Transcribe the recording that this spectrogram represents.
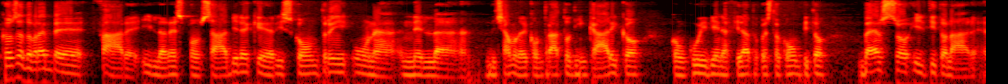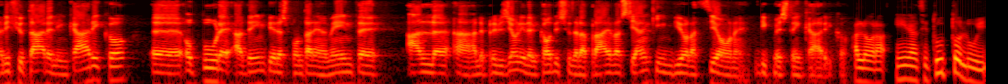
cosa dovrebbe fare il responsabile che riscontri una, nel, diciamo, nel contratto di incarico con cui viene affidato questo compito verso il titolare? Rifiutare l'incarico eh, oppure adempiere spontaneamente al, alle previsioni del codice della privacy anche in violazione di questo incarico? Allora, innanzitutto lui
